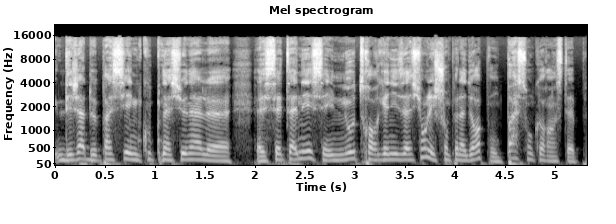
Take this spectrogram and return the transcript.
déjà de passer une Coupe nationale cette année, c'est une autre organisation. Les championnats d'Europe, on passe encore un step.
